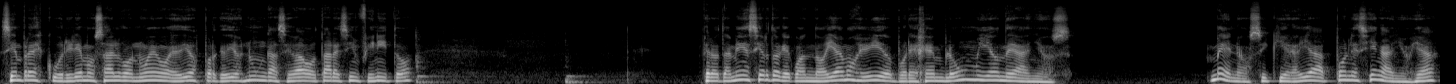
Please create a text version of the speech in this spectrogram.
siempre descubriremos algo nuevo de Dios porque Dios nunca se va a agotar, es infinito. Pero también es cierto que cuando hayamos vivido, por ejemplo, un millón de años, menos siquiera, ya ponle 100 años, ya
